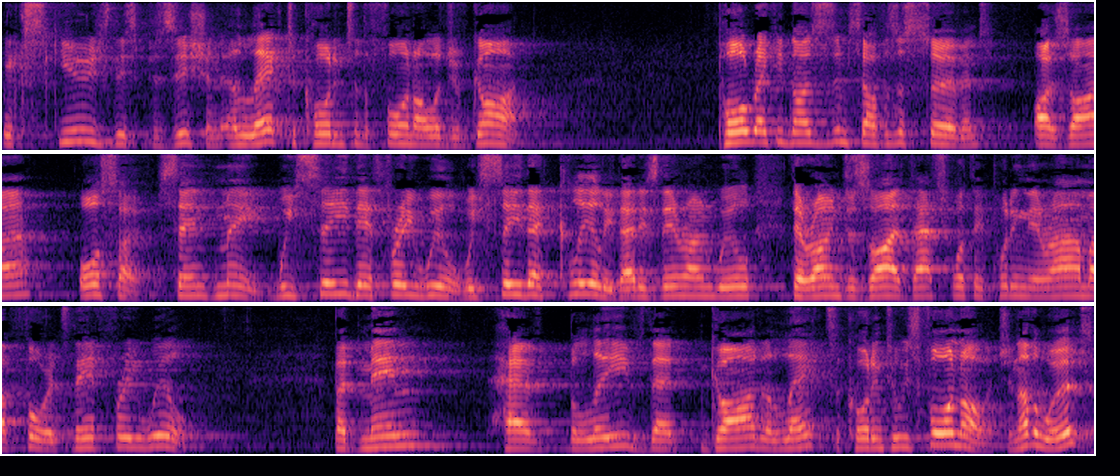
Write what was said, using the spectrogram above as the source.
excuse this position, elect according to the foreknowledge of God. Paul recognizes himself as a servant. Isaiah also, send me. We see their free will. We see that clearly. That is their own will, their own desire. That's what they're putting their arm up for. It's their free will. But men have believed that God elects according to his foreknowledge. In other words,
